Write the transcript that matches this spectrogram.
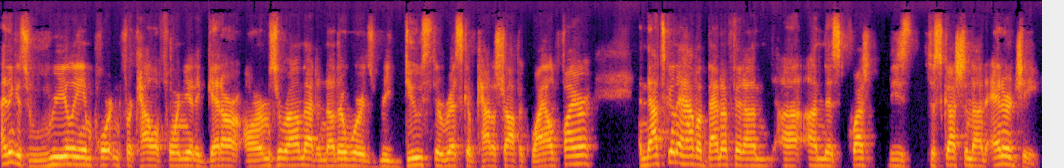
I think it's really important for California to get our arms around that. In other words, reduce the risk of catastrophic wildfire. And that's going to have a benefit on, uh, on this question, these discussion on energy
